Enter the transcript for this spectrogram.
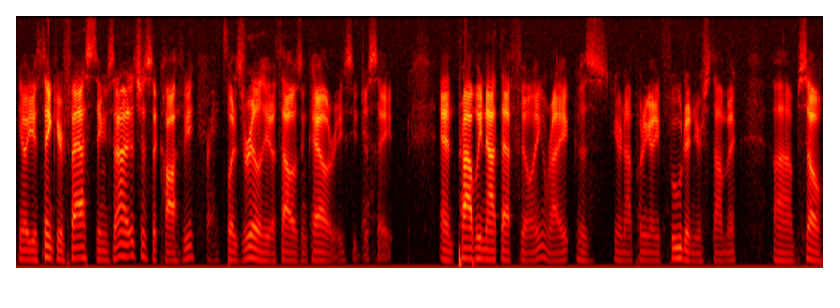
you know, you think you're fasting, so ah, it's just a coffee, right but it's really a thousand calories you just ate, and probably not that filling, right? Because you're not putting any food in your stomach. Um, so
